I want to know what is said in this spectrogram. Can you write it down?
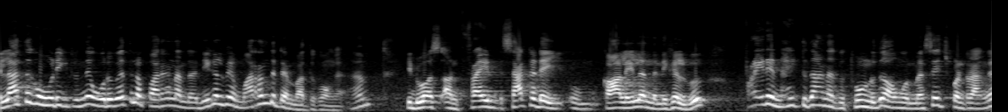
எல்லாத்துக்கும் ஓடிக்கிட்டு இருந்தேன். ஒரு விதத்தில் பாருங்கள் நான் அந்த நிகழ்வை மறந்துட்டேன் பார்த்துக்கோங்க. It was on Friday Saturday காலையில் அந்த நிகழ்வு ஃப்ரைடே நைட்டு தான் எனக்கு தோணுது. அவங்க ஒரு மெசேஜ் பண்ணுறாங்க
